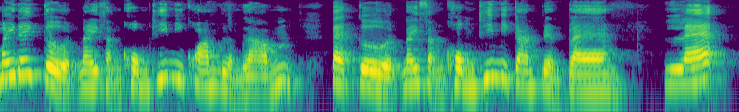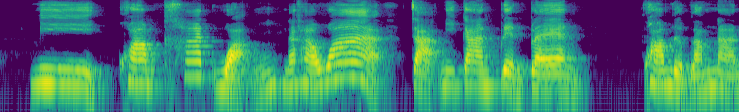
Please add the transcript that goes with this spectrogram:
ไม่ได้เกิดในสังคมที่มีความเหลื่อมล้ำแต่เกิดในสังคมที่มีการเปลี่ยนแปลง และมีความคาดหวังนะคะว่าจะมีการเปลี่ยนแปลงความเหลื่อมล้ำนั้น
